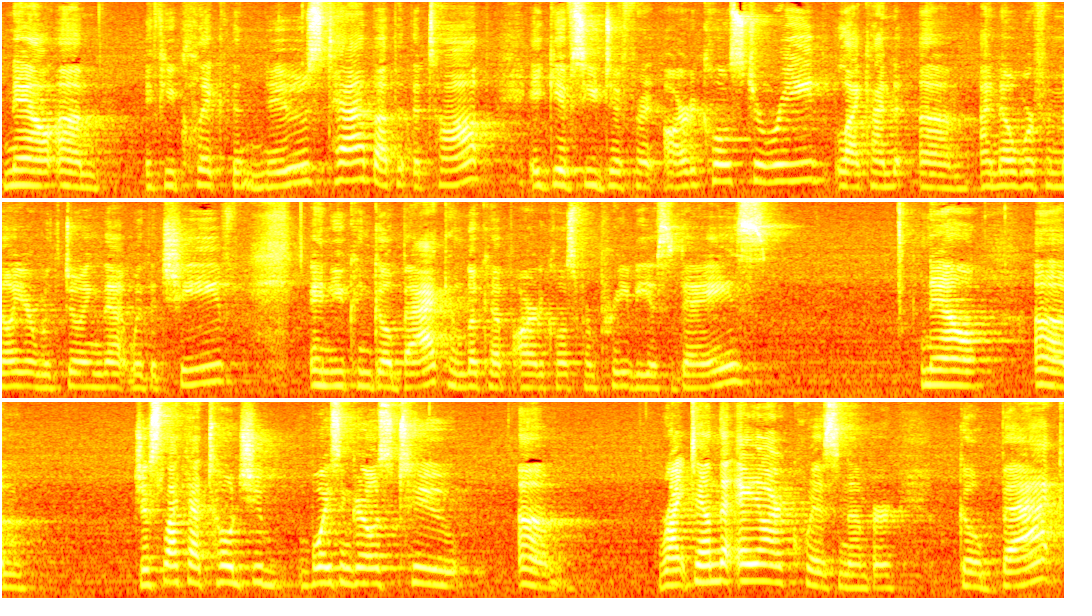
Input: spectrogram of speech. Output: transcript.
Now, um, if you click the news tab up at the top, it gives you different articles to read. Like I, um, I know we're familiar with doing that with Achieve. And you can go back and look up articles from previous days. Now, um, just like I told you, boys and girls, to um, write down the AR quiz number, go back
